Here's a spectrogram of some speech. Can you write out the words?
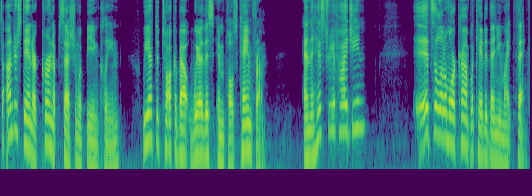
to understand our current obsession with being clean, we have to talk about where this impulse came from. And the history of hygiene? It's a little more complicated than you might think.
